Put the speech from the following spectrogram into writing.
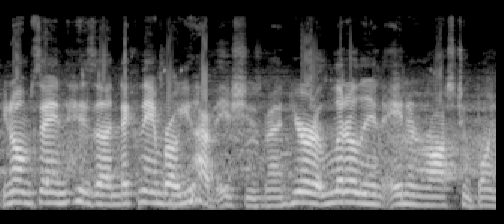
you know what I'm saying, his uh nickname, bro, you have issues, man. You're literally an Adin Ross 2.0.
